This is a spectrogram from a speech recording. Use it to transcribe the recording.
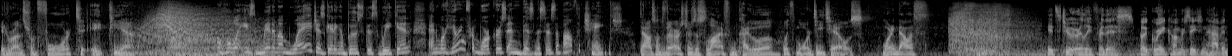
It runs from 4 to 8 p.m. Oh, Hawaii's minimum wage is getting a boost this weekend, and we're hearing from workers and businesses about the change. Dallas Ontiveros joins us live from Kailua with more details. Morning, Dallas. It's too early for this, but great conversation having.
